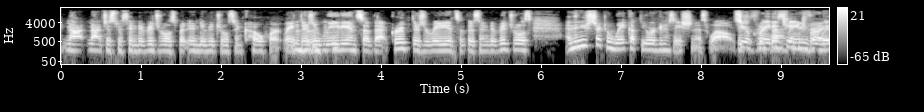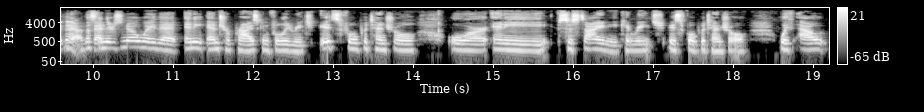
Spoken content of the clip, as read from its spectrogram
not not just with individuals, but individuals in cohort, right? There's a radiance of that group. There's a radiance of those individuals, and then you start to wake up the organization as well. So you're creating change from within. Yeah, and there's no way that any enterprise can fully reach its full potential or any society can reach its full potential without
